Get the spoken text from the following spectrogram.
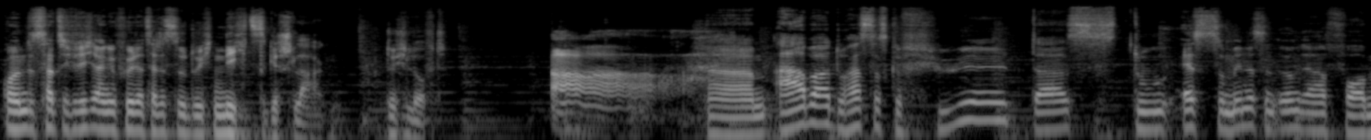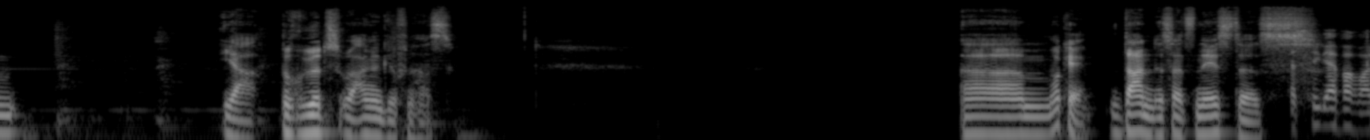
Und es hat sich für dich angefühlt, als hättest du durch nichts geschlagen. Durch Luft. Ah. Ähm, aber du hast das Gefühl, dass du es zumindest in irgendeiner Form ja, berührt oder angegriffen hast. Ähm, okay. Dann ist als Es nächstes. fliegt einfach,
